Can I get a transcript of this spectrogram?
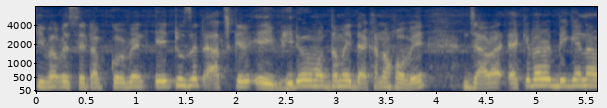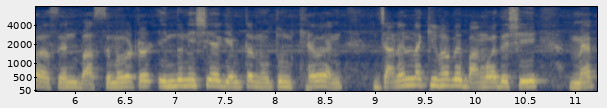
কীভাবে সেট করবেন এ টু জেড আজকের এই ভিডিওর মাধ্যমেই দেখানো হবে। যারা একেবারে বিগেনার আছেন বা সিমুলেটর ইন্দোনেশিয়া গেমটা নতুন খেলেন, জানেন না কীভাবে বাংলাদেশি ম্যাপ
